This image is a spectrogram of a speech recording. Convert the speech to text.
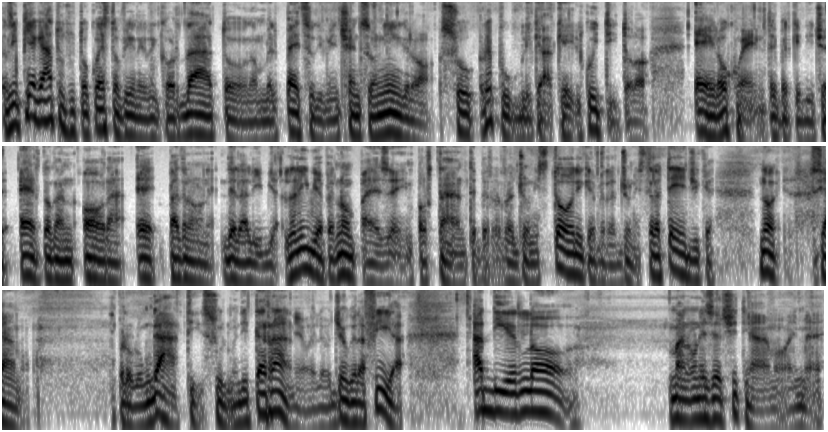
Ripiegato tutto questo viene ricordato da un bel pezzo di Vincenzo Nigro su Repubblica, che, il cui titolo è eloquente perché dice Erdogan ora è padrone della Libia. La Libia per noi è un paese importante per ragioni storiche, per ragioni strategiche. Noi siamo prolungati sul Mediterraneo e la geografia a dirlo, ma non esercitiamo, ahimè,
